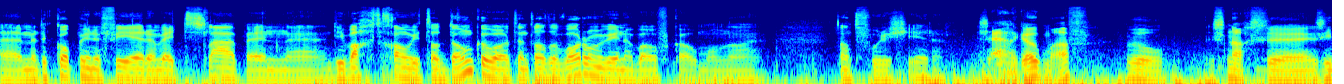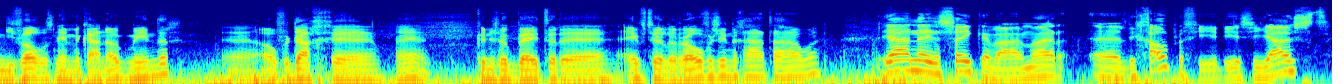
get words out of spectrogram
uh, met de kop in de veer een beetje te slapen. En die wachten gewoon weer tot het donker wordt. En tot de wormen weer naar boven komen om dan te fourageren. Dat is eigenlijk ook maf. Ik bedoel, s'nachts zien die vogels neem ik aan ook minder. overdag kunnen ze ook beter eventuele rovers in de gaten houden? Ja, nee, dat is zeker waar. Maar die goudplevier die is juist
